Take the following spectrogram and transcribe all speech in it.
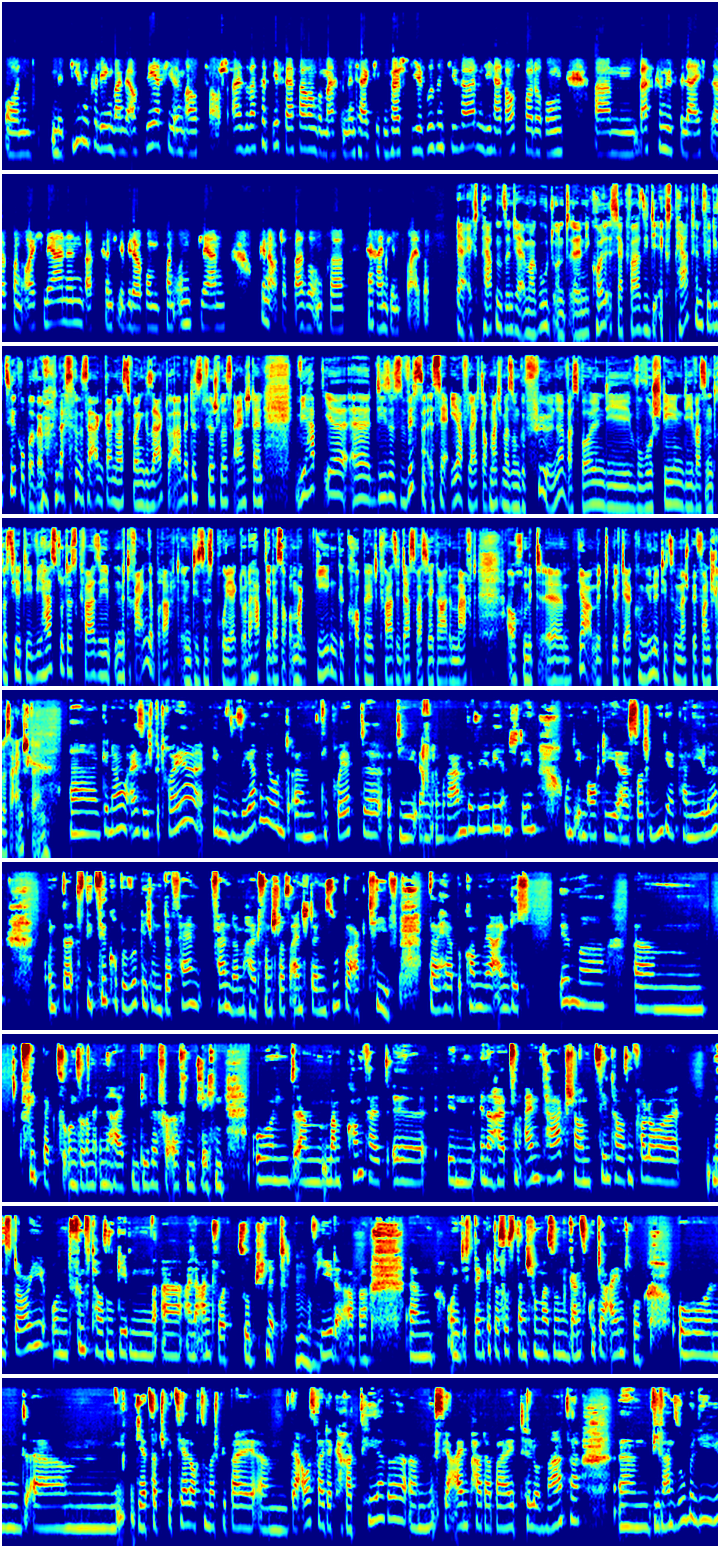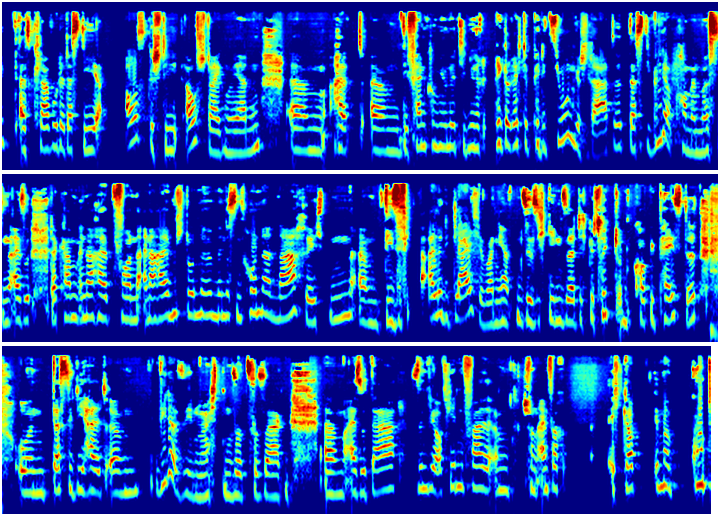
Und mit diesen Kollegen waren wir auch sehr viel im Austausch. Also was habt ihr für Erfahrungen gemacht im interaktiven Hörspiel? Wo sind die Hürden, die Herausforderungen? Ähm, was können wir vielleicht äh, von euch lernen? Was könnt ihr wiederum von uns lernen? Genau, das war so unsere Herangehensweise. Ja, Experten sind ja immer gut und äh, Nicole ist ja quasi die Expertin für die Zielgruppe, wenn man das so sagen kann. Du hast vorhin gesagt, du arbeitest für Schloss Einstein. Wie habt ihr äh, dieses Wissen? Ist ja eher vielleicht auch manchmal so ein Gefühl, ne? Was wollen die? Wo, wo stehen die? Was interessiert die? Wie hast du das quasi mit reingebracht in dieses Projekt? Oder habt ihr das auch immer gegengekoppelt, quasi das, was ihr gerade macht, auch mit äh, ja mit mit der Community zum Beispiel von Schloss Einstein? Äh, genau, also ich betreue eben die Serie und ähm, die Projekte, die ähm, im Rahmen der Serie entstehen und eben auch die äh, Social Media Kanäle. Und da ist die Zielgruppe wirklich und der Fan Fandom halt von Schloss Einstein super aktiv. Daher bekommen wir eigentlich immer ähm, Feedback zu unseren Inhalten, die wir veröffentlichen. Und ähm, man bekommt halt äh, in, innerhalb von einem Tag schon 10.000 Follower eine Story und 5000 geben äh, eine Antwort, so im Schnitt mhm. auf jede. Aber ähm, und ich denke, das ist dann schon mal so ein ganz guter Eindruck. Und ähm, jetzt hat speziell auch zum Beispiel bei ähm, der Auswahl der Charaktere ähm, ist ja ein Paar dabei, Till und Martha. Ähm, die waren so beliebt, als klar wurde, dass die aussteigen werden, ähm, hat ähm, die Fan-Community eine regelrechte Petition gestartet, dass die wiederkommen müssen. Also da kamen innerhalb von einer halben Stunde mindestens 100 Nachrichten, ähm, die sich alle die gleiche waren. Die hatten sie sich gegenseitig geschickt und copy-pasted und dass sie die halt ähm, wiedersehen möchten sozusagen. Ähm, also da sind wir auf jeden Fall ähm, schon einfach, ich glaube, immer gut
